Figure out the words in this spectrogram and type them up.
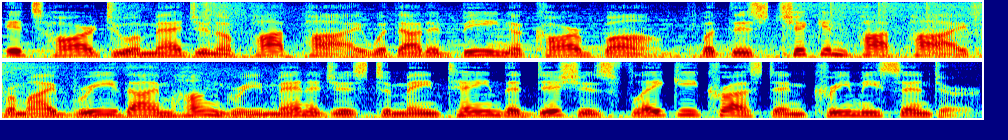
It's hard to imagine a pot pie without it being a carb bomb, but this chicken pot pie from I Breathe I'm Hungry manages to maintain the dish's flaky crust and creamy center.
